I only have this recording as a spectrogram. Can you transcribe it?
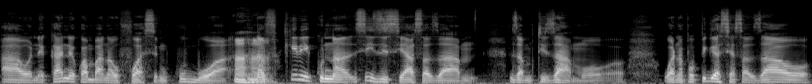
aonekane kwamba ana ufuasi mkubwa. Aha. nafikiri kuna hizi siasa za za mtizamo. Wanapopiga siasa zao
